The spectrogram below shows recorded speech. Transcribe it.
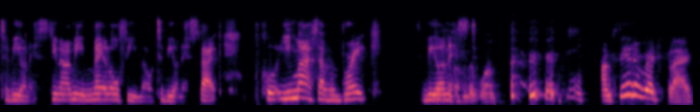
to be honest you know i mean? Male or female to be honest. Like you might have to have a break to be honest. i'm seeing a red flag.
